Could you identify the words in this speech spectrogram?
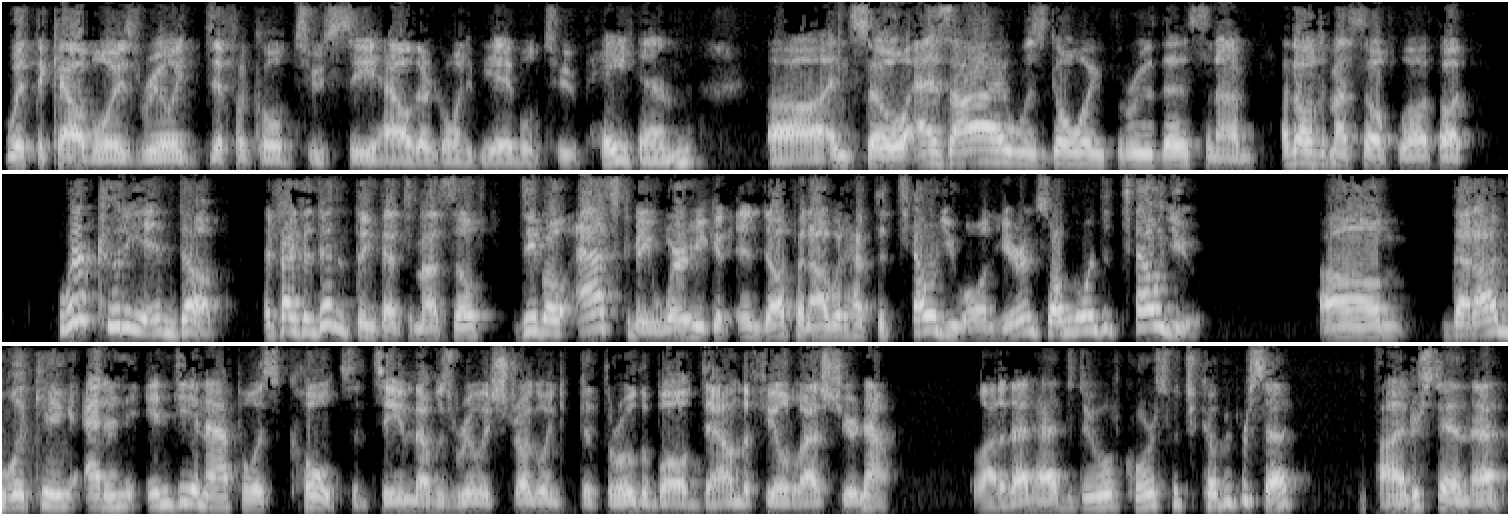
with the Cowboys, really difficult to see how they're going to be able to pay him. Uh, and so as I was going through this and I, I thought to myself, well, I thought, where could he end up? In fact, I didn't think that to myself. Debo asked me where he could end up and I would have to tell you on here. And so I'm going to tell you, um, that I'm looking at an Indianapolis Colts, a team that was really struggling to throw the ball down the field last year. Now, a lot of that had to do, of course, with Jacoby Brissett. I understand that,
